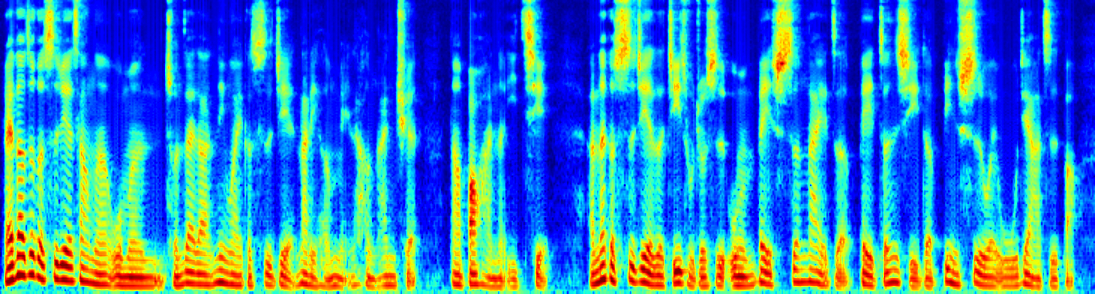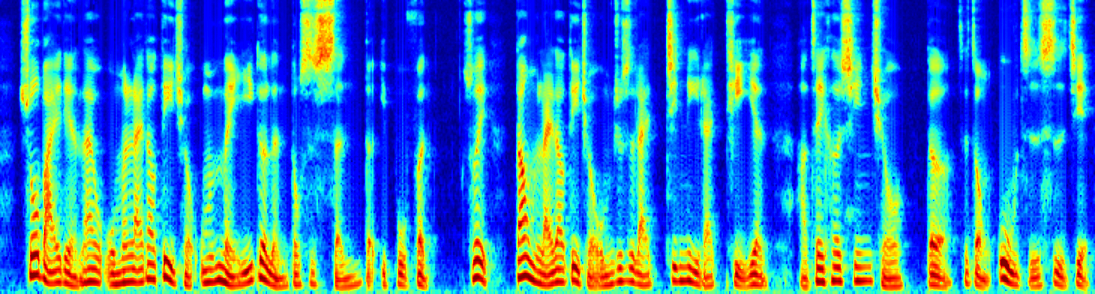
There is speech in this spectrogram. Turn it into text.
来到这个世界上呢，我们存在在另外一个世界，那里很美、很安全，那包含了一切。啊，那个世界的基础就是我们被深爱着、被珍惜的，并视为无价之宝。说白一点，来，我们来到地球，我们每一个人都是神的一部分。所以，当我们来到地球，我们就是来经历、来体验啊这颗星球的这种物质世界。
